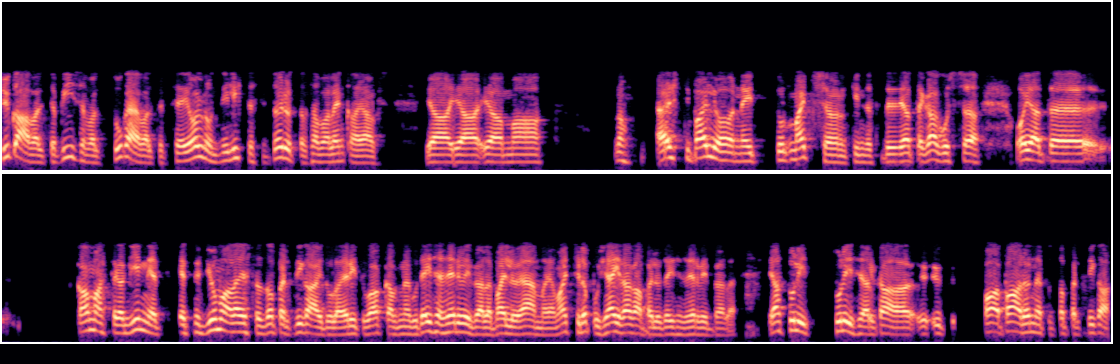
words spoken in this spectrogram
sügavalt ja piisavalt tugevalt, et see ei olnud nii lihtsasti tõrjutav Sabalenka jaoks ja, ja, ja ma noh, hästi palju on neid matše olnud kindlasti, te teate ka, kus sa hoiad äh, kammastega kinni, et, et nüüd jumala eest seda topeltviga ei tule, eriti kui hakkab nagu teise servi peale palju jääma ja matši lõpus jäi väga palju teise servi peale. jah, tuli, tuli seal ka paar, paar õnnetut topeltviga,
